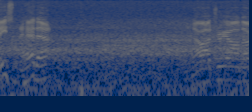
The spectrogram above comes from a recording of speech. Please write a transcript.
Decent header. Now Adriano.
